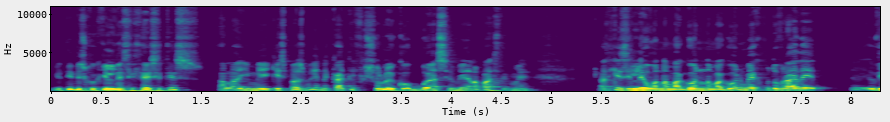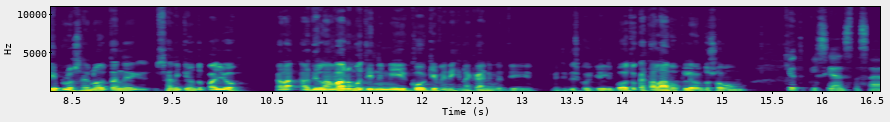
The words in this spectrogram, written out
Γιατί η δισκοκύλη είναι στη θέση της, αλλά η μυϊκή σπασμή είναι κάτι φυσιολογικό που μπορεί να συμβεί ανά πάση στιγμή. Αρχίζει λίγο να μαγκώνει, να μαγκώνει, μέχρι που το βράδυ ε, δίπλωσα, ενώ ήταν σαν εκείνο το παλιό. Άρα αντιλαμβάνομαι ότι είναι μυϊκό και δεν έχει να κάνει με τη, με τη δισκοκύλη. Μπορώ να το καταλάβω πλέον το σώμα μου. Και ότι πλησιάζει στα 40.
